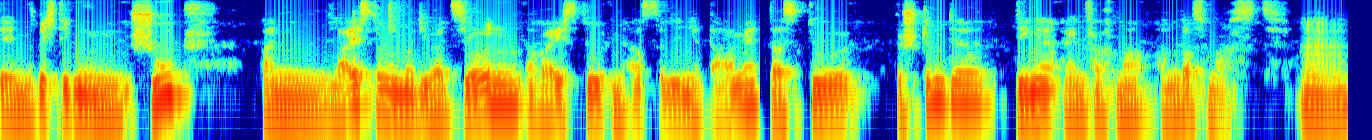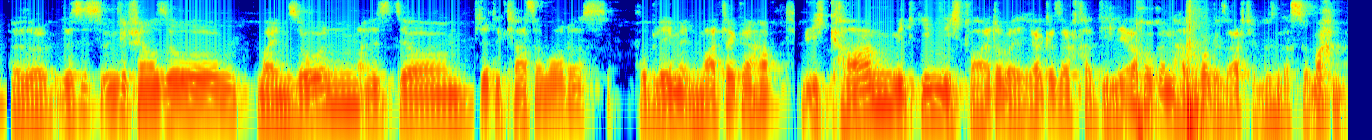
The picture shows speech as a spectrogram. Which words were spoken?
den richtigen Schub an Leistung und Motivation erreichst du in erster Linie damit, dass du bestimmte Dinge einfach mal anders machst. Mhm. Also das ist ungefähr so, mein Sohn, als der vierte Klasse war das, Probleme in Mathe gehabt. Ich kam mit ihm nicht weiter, weil er gesagt hat, die Lehrerin hat aber gesagt, wir müssen das so machen.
